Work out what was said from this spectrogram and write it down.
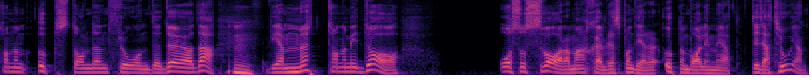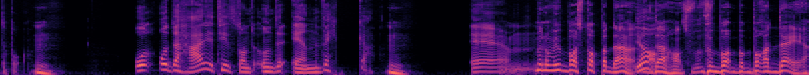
honom uppstånden från de döda, Mm. vi har mött honom idag. Och så svarar man själv, responderar uppenbarligen med att det där tror jag inte på. Mm. Och, och det här är tillstånd under en vecka. Mm. Ehm, Men om vi bara stoppar där, Ja. där Hans. För, för bara, bara det.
